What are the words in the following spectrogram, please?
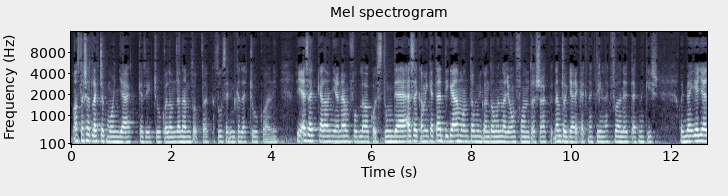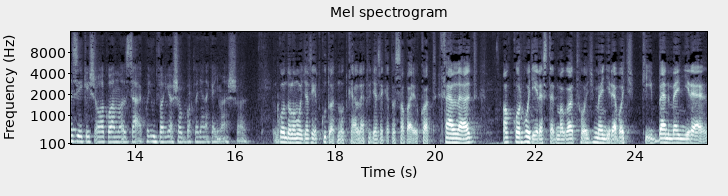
azt esetleg csak mondják, kezét csókolom, de nem szoktak szó szerint kezet csókolni. Úgyhogy ezekkel annyira nem foglalkoztunk, de ezek, amiket eddig elmondtam, úgy gondolom, hogy nagyon fontosak, nem csak gyerekeknek, tényleg fölnőtteknek is hogy megjegyezzék és alkalmazzák, hogy udvariasabbak legyenek egymással. Gondolom, hogy azért kutatnod kellett, hogy ezeket a szabályokat felleld, akkor hogy érezted magad, hogy mennyire vagy képben, mennyire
